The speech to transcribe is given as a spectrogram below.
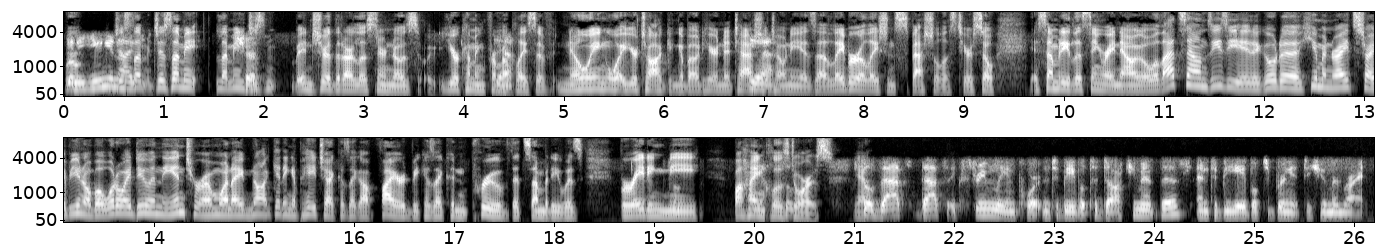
in a unionized. Just let me just let me, let me sure. just ensure that our listener knows you're coming from yeah. a place of knowing what you're talking about here. Natasha yeah. Tony is a labor relations specialist here. So if somebody listening right now go, well, that sounds easy to go to human rights tribunal, but what do I do in the interim when I'm not getting a paycheck because I got fired because I couldn't prove that somebody was berating me behind yeah. closed so, doors. Yeah. So that's that's extremely important to be able to document this and to be able to bring it to human rights,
